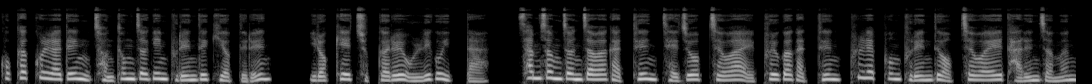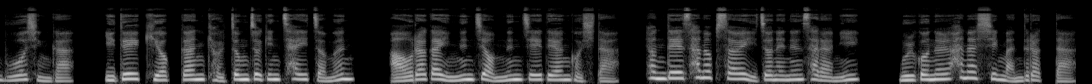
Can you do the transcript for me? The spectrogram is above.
코카콜라 등 전통적인 브랜드 기업들은 이렇게 주가를 올리고 있다. 삼성전자와 같은 제조업체와 애플과 같은 플랫폼 브랜드 업체와의 다른 점은 무엇인가? 이들 기업 간 결정적인 차이점은 아우라가 있는지 없는지에 대한 것이다. 현대 산업사회 이전에는 사람이 물건을 하나씩 만들었다.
